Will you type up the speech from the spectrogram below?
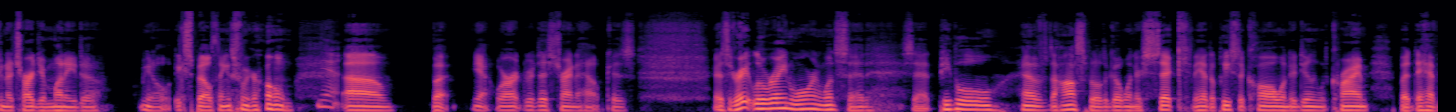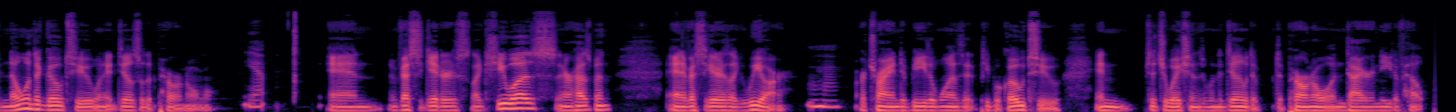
going to charge you money to, you know, expel things from your home. Yeah. Um, but yeah, we're, we're just trying to help because as the great Lorraine Warren once said, is that people have the hospital to go when they're sick. They have the police to call when they're dealing with crime, but they have no one to go to when it deals with the paranormal. Yep. And investigators like she was and her husband and investigators like we are hmm are trying to be the ones that people go to in situations when they're dealing with the, the paranormal and dire need of help.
